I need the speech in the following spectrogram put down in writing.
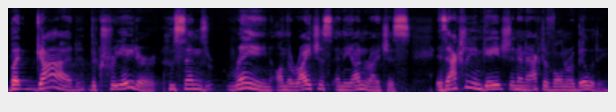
but God, the Creator, who sends rain on the righteous and the unrighteous, is actually engaged in an act of vulnerability.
